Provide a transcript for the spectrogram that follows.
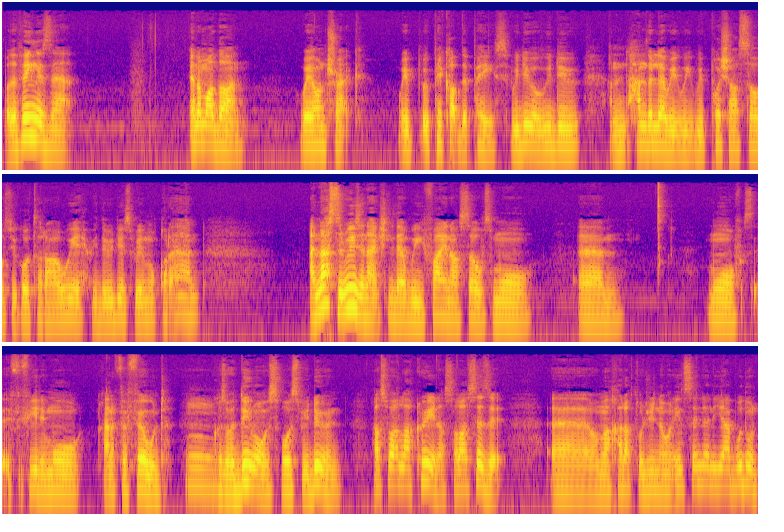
But the thing is that in Ramadan, we're on track. We, we pick up the pace. We do what we do. And alhamdulillah, we, we, we push ourselves. We go to Taraweeh. We do this. We read the Quran. And that's the reason actually that we find ourselves more, um, more feeling more kind of fulfilled mm. because we're doing what we're supposed to be doing. That's why Allah created us. Allah says it. Uh, وَمَا خَلَقْتُ الْجِنَّ وَالْإِنسَ إِلَّا لِيَعْبُدُونَ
